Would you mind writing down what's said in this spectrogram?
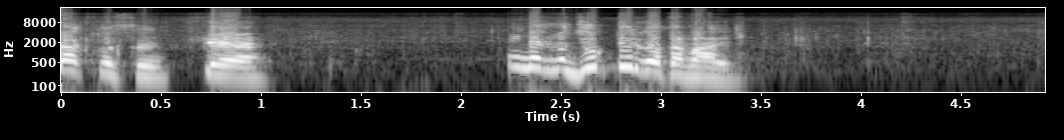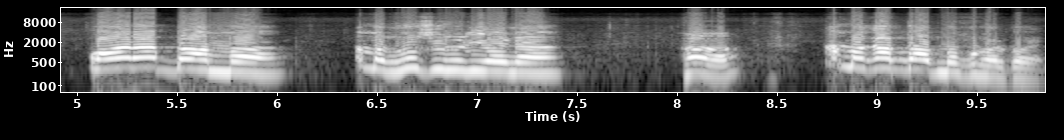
রাগ করছে কে? এটা একটা যুক্তির কথা ভাই। ওর আব্বা আম্মা? আমার শ্বশুরি হয় না। হ্যাঁ। আমাকে আব্বা আম্মা খবর কয়?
